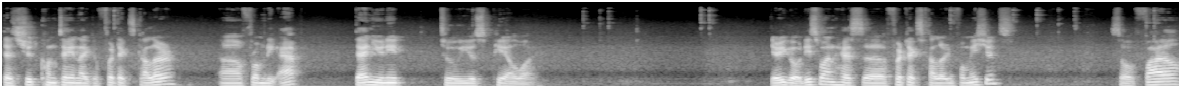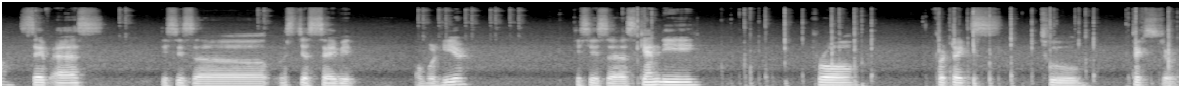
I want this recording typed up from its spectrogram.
that should contain like a vertex color uh, from the app, then you need to use PLY. There you go. This one has uh, vertex color informations. So file, save as. This is a, uh, let's just save it over here. This is a Scandy Pro Vertex 2 texture.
